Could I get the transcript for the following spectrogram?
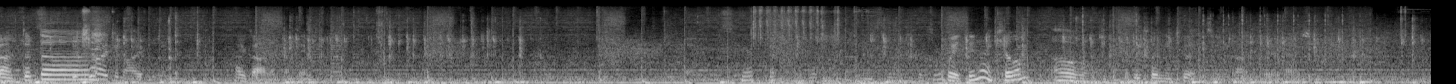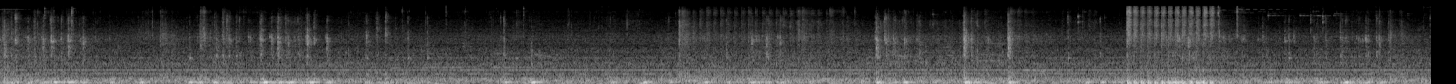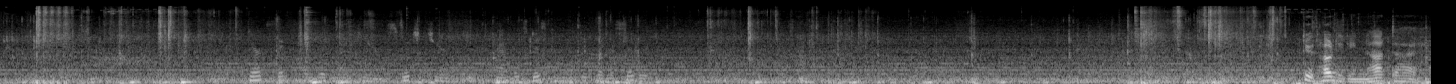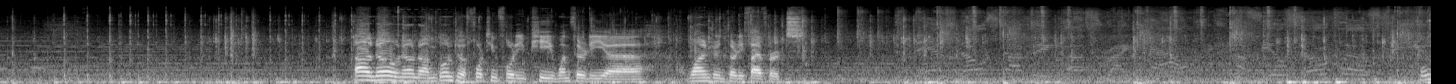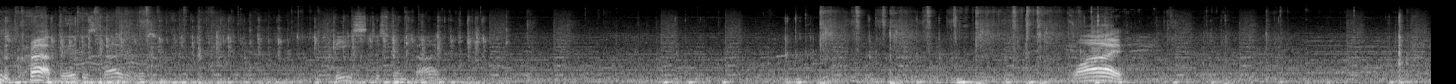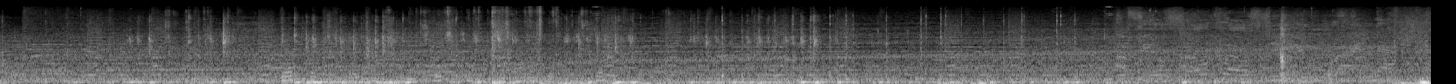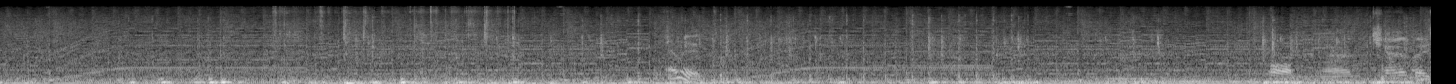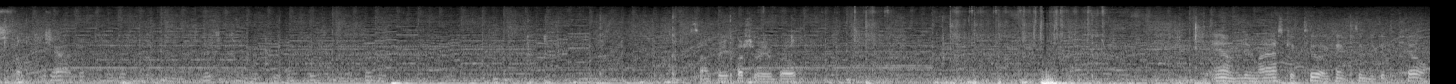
Dun dun dun! You tried to knife me. I got him, I think. Wait, didn't I kill him? Oh, he killed me too at the same time. Very nice. Dirt 619 switch channel to graphics disconnected from the civil. Dude, how did he not die? Oh no, no, no, I'm going to a 1440p 130 uh 135 hertz. Holy crap, dude, this guy is beast just went by. Why? Stop the Dirt can? 619 switch channel to graphics from the. Sound pretty frustrated, bro. Damn, I'm my ass kicked too. I can't seem to get the kill.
